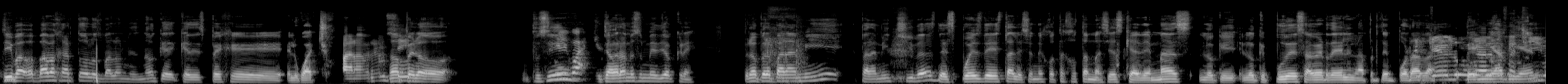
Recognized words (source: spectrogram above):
Sí, va, va a bajar todos los balones, ¿no? Que, que despeje el guacho. Para Abraham No, sí. pero. Pues sí, El guacho. que Abraham es un mediocre. Pero, pero para mí, para mí, Chivas, después de esta lesión de JJ Macías, que además lo que, lo que pude saber de él en la ¿En pretemporada venía bien,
